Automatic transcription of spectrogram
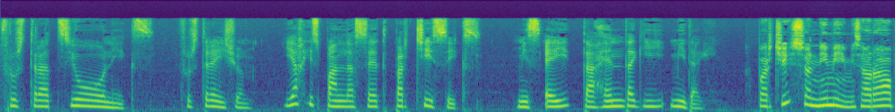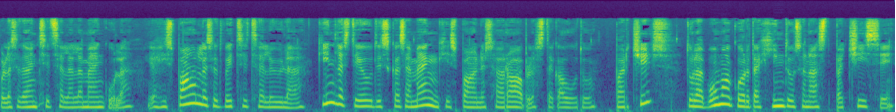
frustratsiooniks, frustration, ja hispaanlased parchisiks, mis ei tähendagi midagi. Parchis on nimi, mis araablased andsid sellele mängule ja hispaanlased võtsid selle üle. kindlasti jõudis ka see mäng Hispaaniasse araablaste kaudu. Parchis tuleb omakorda hindu sõnast pachisi,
